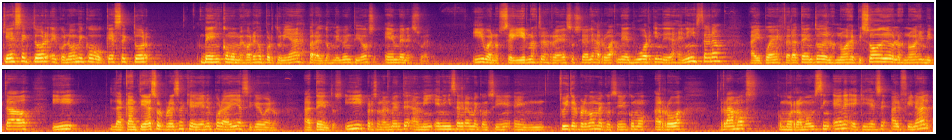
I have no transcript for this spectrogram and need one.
qué sector económico o qué sector ven como mejores oportunidades para el 2022 en Venezuela. Y bueno, seguir nuestras redes sociales arroba networking de ideas en Instagram. Ahí pueden estar atentos de los nuevos episodios, los nuevos invitados y la cantidad de sorpresas que vienen por ahí. Así que bueno, atentos. Y personalmente a mí en Instagram me consiguen, en Twitter, perdón, me consiguen como arroba Ramos, como Ramón sin N, XS al final.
